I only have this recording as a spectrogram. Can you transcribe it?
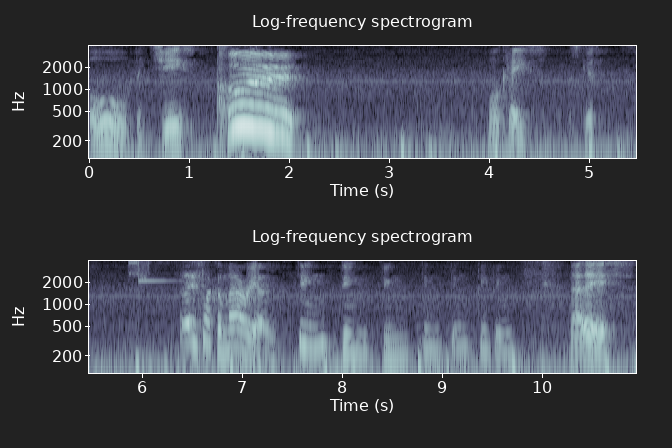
Oh, but jeez. More keys. That's good. It's like a Mario. Ding, ding, ding, ding, ding, ding, ding. Now this,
